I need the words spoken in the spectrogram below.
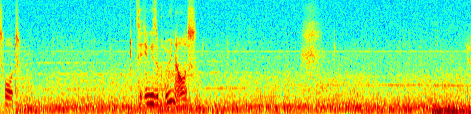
Ist rot. Sieht irgendwie so grün aus. Ja.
